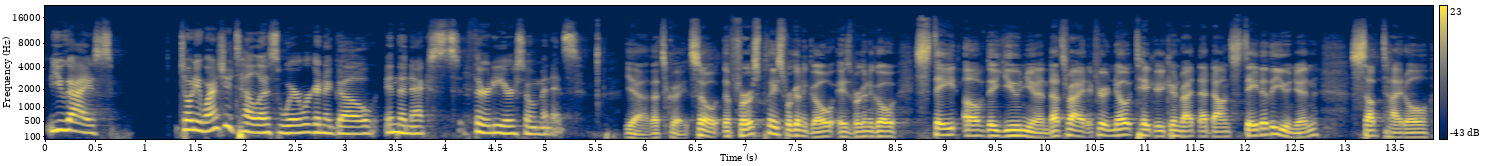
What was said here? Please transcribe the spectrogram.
you guys, Tony, why don't you tell us where we're going to go in the next 30 or so minutes? Yeah, that's great. So the first place we're going to go is we're going to go State of the Union. That's right. If you're a note taker, you can write that down. State of the Union, subtitle,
